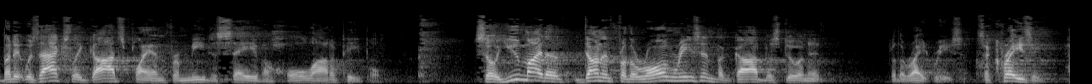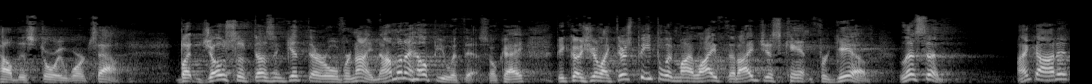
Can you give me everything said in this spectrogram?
but it was actually God's plan for me to save a whole lot of people. So you might have done it for the wrong reason, but God was doing it for the right reason. It's a crazy how this story works out. But Joseph doesn't get there overnight. Now I'm going to help you with this, okay? Because you're like, there's people in my life that I just can't forgive. Listen, I got it.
